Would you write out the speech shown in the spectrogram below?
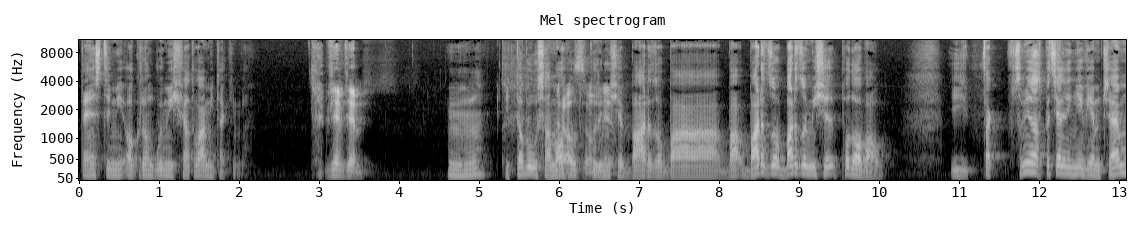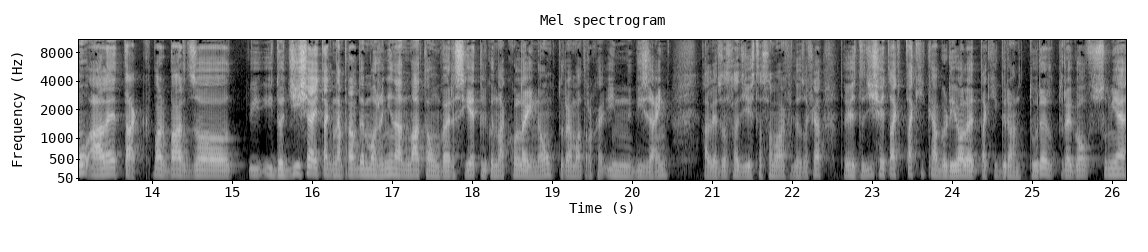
Ten z tymi okrągłymi światłami takimi. Wiem, wiem. Mhm. I to był samochód, Rozumiem. który mi się bardzo, ba, ba, bardzo, bardzo mi się podobał. I tak w sumie za specjalnie nie wiem czemu, ale tak, bardzo i, i do dzisiaj tak naprawdę może nie na, na tą wersję, tylko na kolejną, która ma trochę inny design, ale w zasadzie jest ta sama filozofia. To jest do dzisiaj tak, taki kabriolet, taki Grand Tourer, którego w sumie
